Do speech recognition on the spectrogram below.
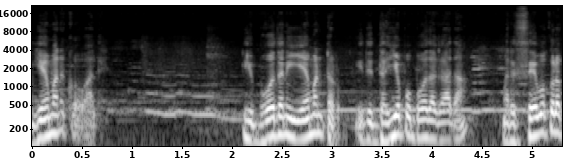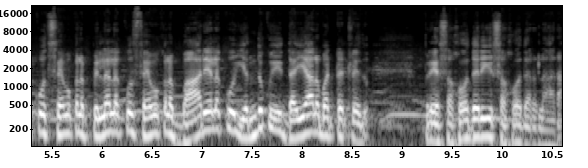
ఏమనుకోవాలి? ఈ బోధని ఏమంటారు? ఇది దయ్యపు బోధ కాదా? మరి సేవకులకు సేవకుల పిల్లలకు సేవకుల భార్యలకు ఎందుకు ఈ దయ్యాలు పట్టట్లేదు? ప్రియ సహోదరి సహోదరులారా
